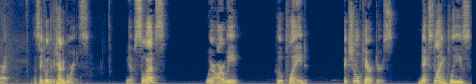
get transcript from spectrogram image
All right, let's take a look at the categories. We have celebs, where are we, who played, fictional characters, next line please,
